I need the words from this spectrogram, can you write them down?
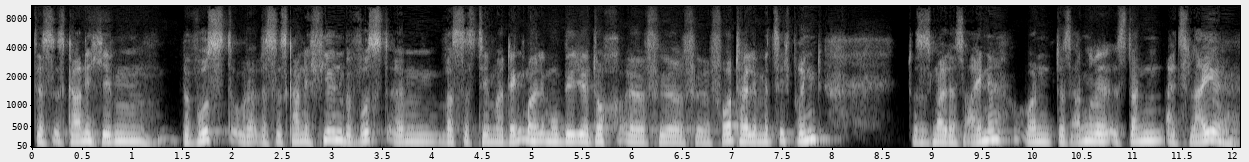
Das ist gar nicht jedem bewusst oder das ist gar nicht vielen bewusst, ähm, was das Thema Denkmalimmobilie doch äh, für, für Vorteile mit sich bringt. Das ist mal das eine. Und das andere ist dann, als Laie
